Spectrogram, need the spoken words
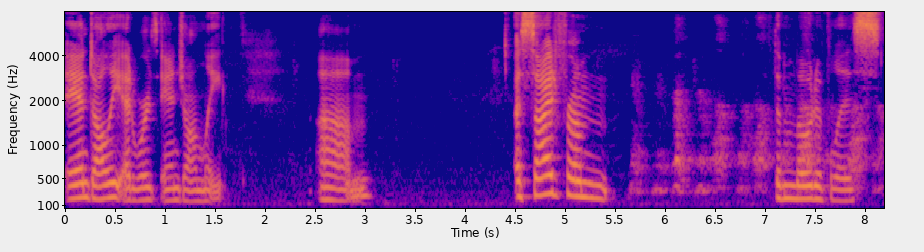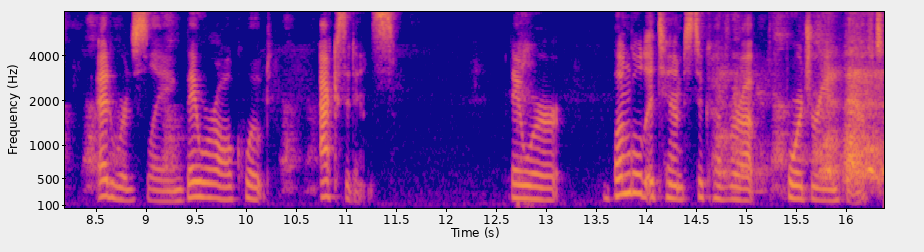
and Dolly Edwards and John Lee. Um, aside from the motiveless Edwards slaying, they were all, quote, accidents. They were bungled attempts to cover up forgery and theft.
